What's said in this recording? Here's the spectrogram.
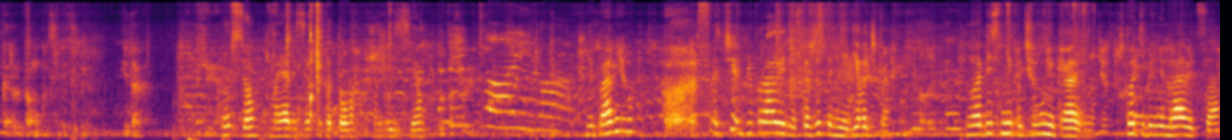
Которые помогут следствию. Итак, ну все, моя резервка готова. Андрей съел. Неправильно? Зачем неправильно? Скажи ты мне, девочка. Ну объясни, почему неправильно? Что тебе не нравится?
